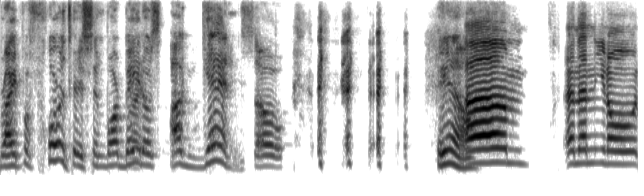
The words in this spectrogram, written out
right before this in Barbados again. So, you know, Um, and then you know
